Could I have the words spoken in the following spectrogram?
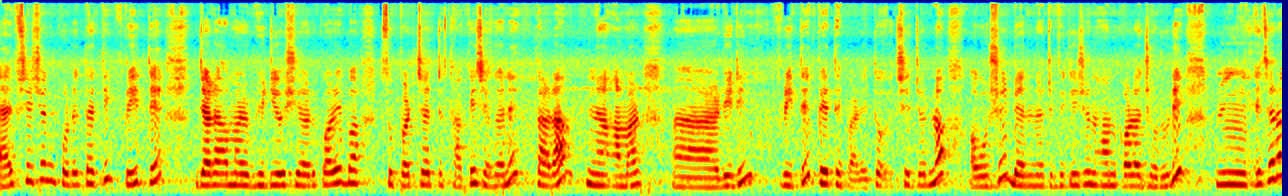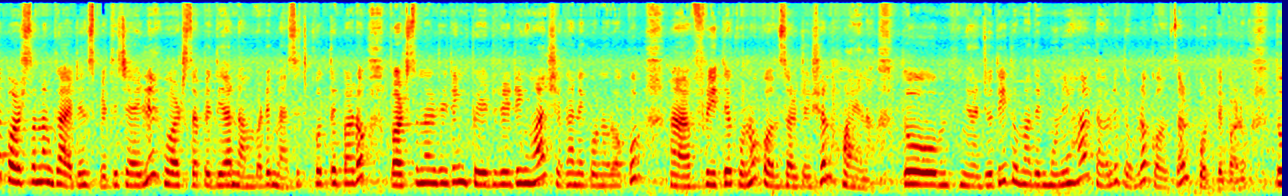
লাইভ সেশন করে থাকি ফ্রিতে যারা আমার ভিডিও শেয়ার করে বা সুপার থাকে সেখানে, তারা আমার রিডিং ফ্রিতে পেতে পারে। তো সেজন্য অবশ্যই বেল নোটিফিকেশন অন করা জরুরি। এছাড়া পার্সোনাল গাইডেন্স পেতে চাইলে হোয়াটসঅ্যাপে দেওয়া নাম্বারে মেসেজ করতে পারো। পার্সোনাল রিডিং পেড রিডিং হয়, সেখানে কোনো রকম ফ্রিতে কোনো কনসালটেশন হয় না। তো যদি তোমাদের মনে হয় তাহলে তোমরা কনসাল্ট করতে পারো। তো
